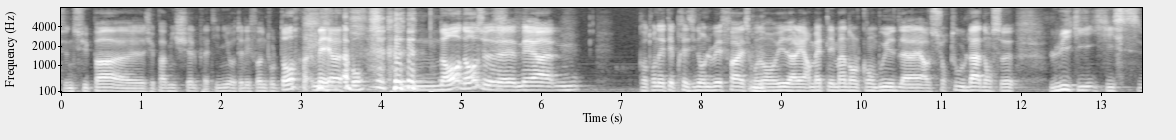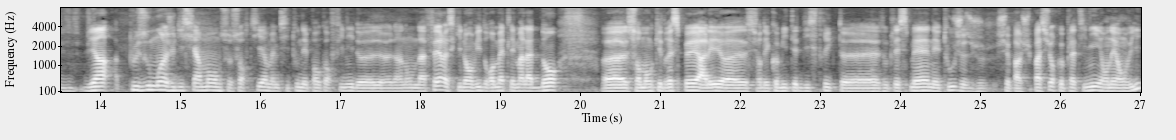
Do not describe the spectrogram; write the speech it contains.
je ne suis pas. euh, J'ai pas Michel Platini au téléphone tout le temps. Mais euh, Ah bon non, non. Mais euh, quand on était président de l'UEFA, est-ce qu'on Mhm. a envie d'aller remettre les mains dans le cambouis, de la, surtout là dans ce lui qui, vient plus ou moins judiciairement de se sortir, même si tout n'est pas encore fini d'un nombre d'affaires, est-ce qu'il a envie de remettre les mains là-dedans euh, sans manquer de respect, aller euh, sur des comités de district euh, toutes les semaines et tout? Je, je, je sais pas, je suis pas sûr que Platini en ait envie.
